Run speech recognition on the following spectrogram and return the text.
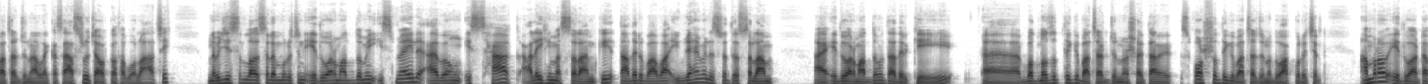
বাঁচার জন্য আল্লাহর কাছে আশ্রয় চাওয়ার কথা বলা আছে। নবীজি সাল্লাহ সাল্লাম বলেছেন, এ দোয়ার মাধ্যমে ইসমাইল এবং ইসহাক আলহিমাসাল্লামকে তাদের বাবা ইব্রাহিম আলাইসালাম এ দোয়ার মাধ্যমে তাদেরকে বদনজর থেকে বাঁচার জন্য, শয়তানের স্পর্শ থেকে বাঁচার জন্য দোয়া করেছেন। আমরাও এই দোয়াটা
